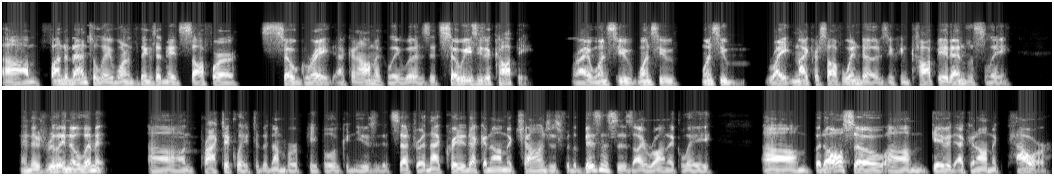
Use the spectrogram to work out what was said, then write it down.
um, fundamentally, one of the things that made software so great economically was it's so easy to copy, right? Once you once you once you write Microsoft Windows, you can copy it endlessly, and there's really no limit um, practically to the number of people who can use it, et cetera. And that created economic challenges for the businesses, ironically, um, but also um, gave it economic power,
